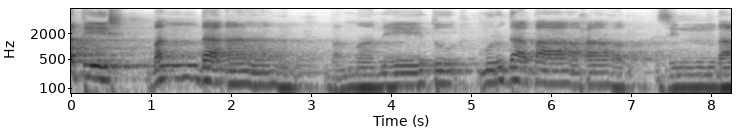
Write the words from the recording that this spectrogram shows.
আতিস বান্দা, বামানে তু মুর্দা বাহাব জিন্দা।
